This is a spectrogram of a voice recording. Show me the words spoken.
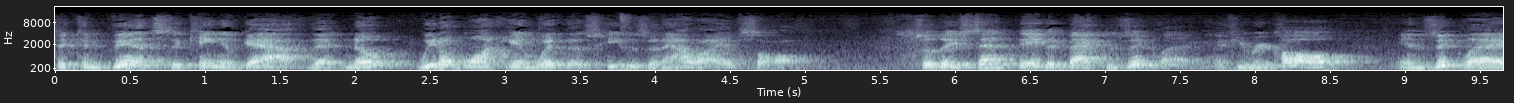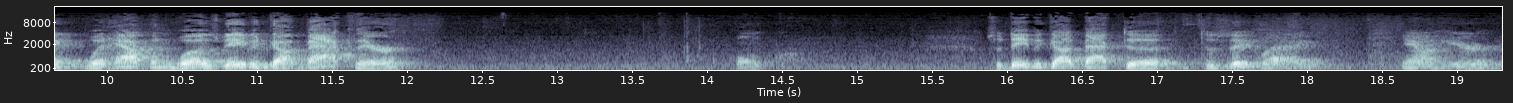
to convince the king of Gath that no, we don't want him with us. He was an ally of Saul. So they sent David back to Ziklag. And if you recall, in Ziklag, what happened was David got back there. So David got back to, to Ziklag down here.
